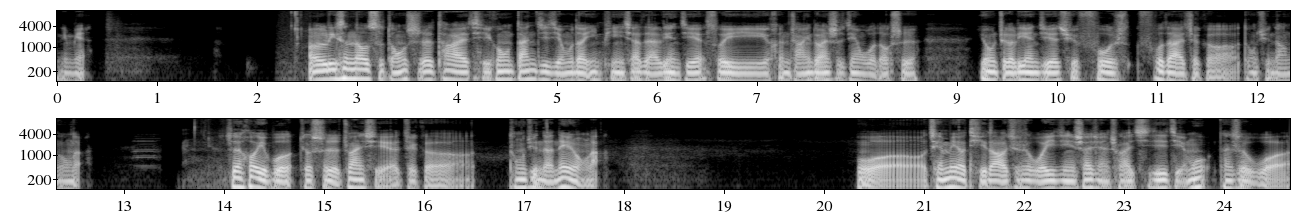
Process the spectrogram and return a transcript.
里面。呃，Listen Notes 同时它还提供单集节目的音频下载链接，所以很长一段时间我都是用这个链接去附附在这个通讯当中的。最后一步就是撰写这个通讯的内容了。我前面有提到，就是我已经筛选出来七期节目，但是我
